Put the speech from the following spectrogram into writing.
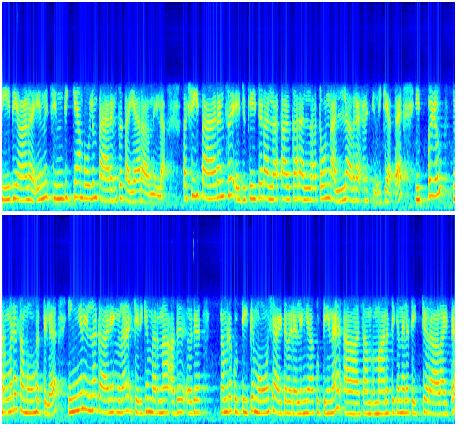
രീതിയാണ് എന്ന് ചിന്തിക്കാൻ പോലും പാരന്റ്സ് തയ്യാറാവുന്നില്ല. പക്ഷെ ഈ പാരന്റ്സ് എഡ്യൂക്കേറ്റഡ് അല്ലാത്ത ആൾക്കാരല്ലാത്തോണ്ടല്ല അവരങ്ങനെ ചിന്തിക്കാത്ത. ഇപ്പോഴും നമ്മുടെ സമൂഹത്തിൽ ഇങ്ങനെയുള്ള കാര്യങ്ങൾ ശരിക്കും പറഞ്ഞാൽ അത് ഒരു നമ്മുടെ കുട്ടിക്ക് മോശമായിട്ട് വരും അല്ലെങ്കിൽ ആ കുട്ടീനെ മാനസിക നില തെറ്റിയ ഒരാളായിട്ട്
